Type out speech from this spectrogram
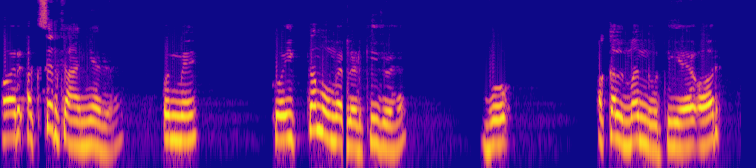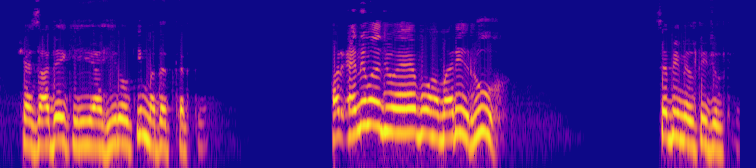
اور اکثر کہانیاں جو ہیں، ان میں کوئی کم عمر لڑکی جو ہے، وہ عقل مند ہوتی ہے اور شہزادے کی یا ہیرو کی مدد کرتی ہے۔ اور اینما جو ہے، وہ ہماری روح سے بھی ملتی جلتی۔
